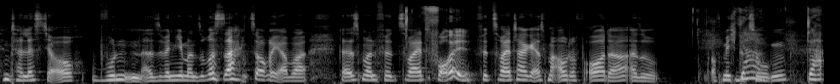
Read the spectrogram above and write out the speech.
hinterlässt ja auch Wunden. Also wenn jemand sowas sagt, sorry, aber da ist man für zwei, Voll. für zwei Tage erstmal out of order, also auf mich bezogen. Ja, da,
